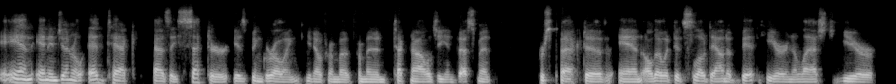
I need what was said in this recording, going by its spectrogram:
and and in general, ed tech as a sector has been growing. You know, from a from a technology investment perspective, and although it did slow down a bit here in the last year,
